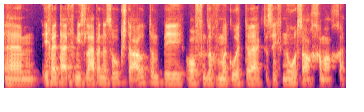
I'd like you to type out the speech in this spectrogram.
ähm, ich werde einfach mein Leben so gestalten und bin hoffentlich auf einem guten Weg, dass ich nur Sachen mache,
